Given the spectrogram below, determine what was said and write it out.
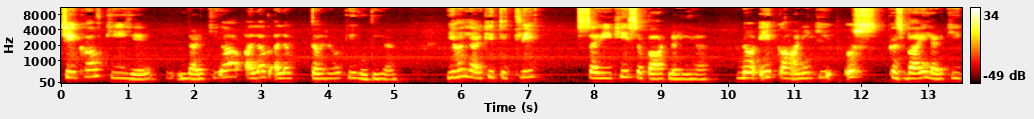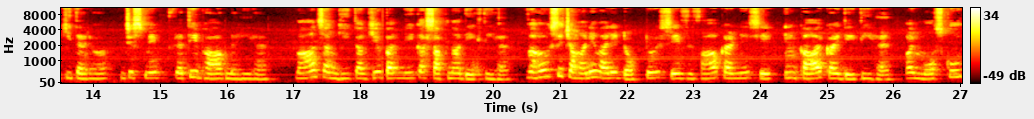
चेखव की ये लड़कियाँ अलग अलग तरह की होती हैं। यह लड़की तितली सरीखी सपाट नहीं है। न एक कहानी की उस कस्बाई लड़की की तरह, जिसमें प्रतिभाग नहीं है। महान संगीतज्ञ बनने का सपना देखती है। वह उसे चाहने वाले डॉक्टर से विवाह करने से इनकार कर देती है और मॉस्को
